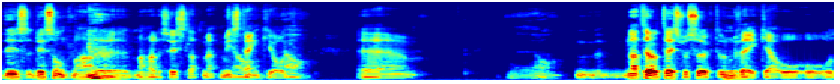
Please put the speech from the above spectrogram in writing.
det, är, det är sånt man hade, man hade sysslat med, misstänker jag. Ja. Eh, ja. naturligtvis försökt undvika och, och, och,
